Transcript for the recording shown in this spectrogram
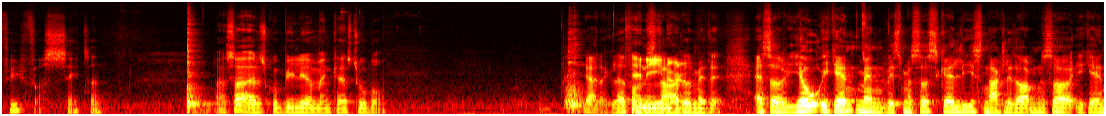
Fy for satan. Og så er det sgu billigere en kasse tuborg. Jeg er da glad for, at vi startede med det. Altså, jo, igen, men hvis man så skal lige snakke lidt om den, så igen,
